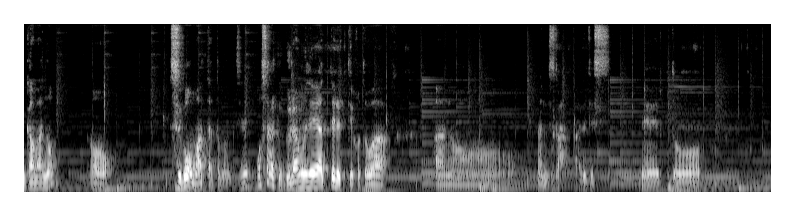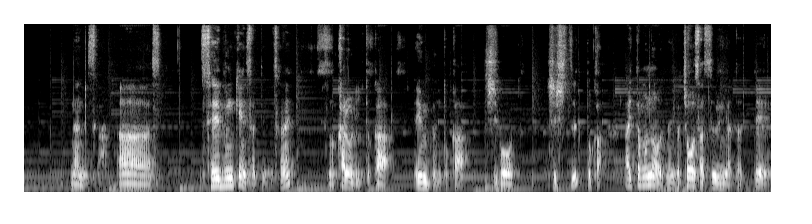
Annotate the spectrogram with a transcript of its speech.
側の都合もあったと思うんですね。おそらくグラムでやってるってことは、あの、何ですか、あれです。えー、っと、何ですか、あ成分検査っていうんですかね？そのカロリーとか塩分とか脂肪、脂質とか、ああいったものを何か調査するにあたって、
